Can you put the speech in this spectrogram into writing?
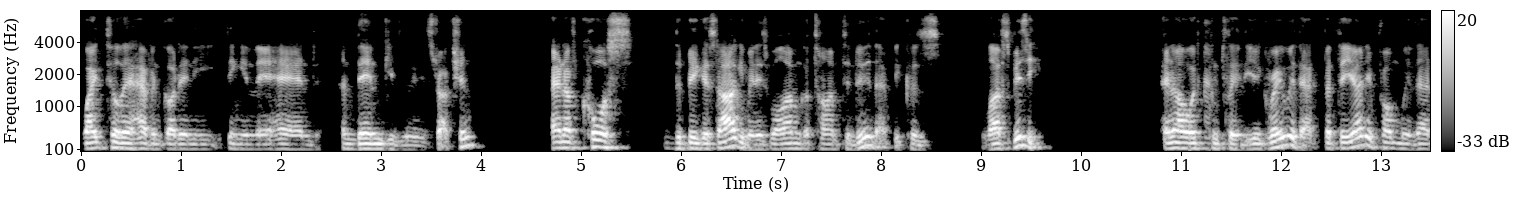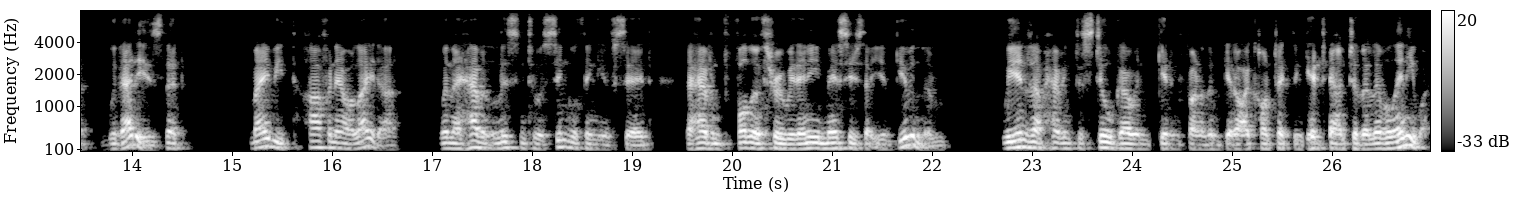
wait till they haven't got anything in their hand, and then give them instruction. And of course, the biggest argument is, well, I haven't got time to do that because life's busy. And I would completely agree with that. But the only problem with that with that is that maybe half an hour later, when they haven't listened to a single thing you've said, they haven't followed through with any message that you've given them, we ended up having to still go and get in front of them, get eye contact, and get down to the level anyway.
